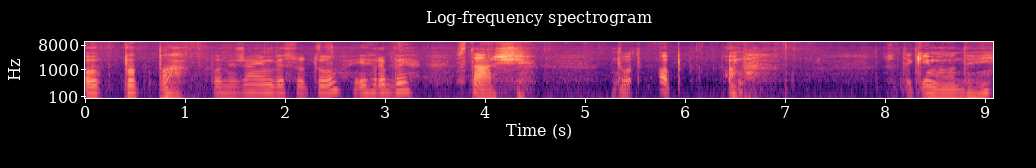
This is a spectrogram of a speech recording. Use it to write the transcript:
Оп-опа. Понижаємо висоту і гриби старші. Тут. Оп. Оп. Ще такий молодий.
